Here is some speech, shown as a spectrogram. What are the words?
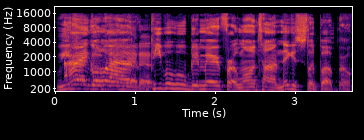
We I not ain't gonna gonna bring lie. that up. People who've been married for a long time, niggas slip up, bro.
